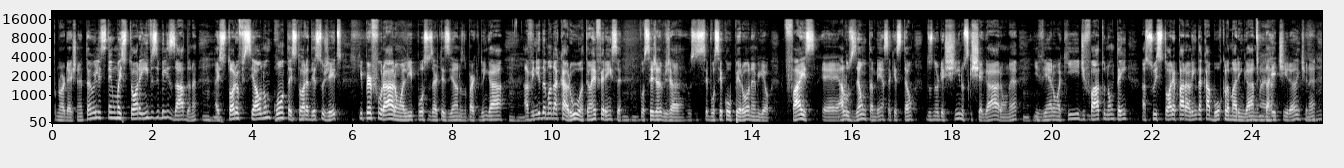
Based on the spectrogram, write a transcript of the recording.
para o Nordeste. Né? Então eles têm uma história invisibilizada. Né? Uhum. A história oficial não conta a história desses sujeitos que perfuraram ali poços artesianos no Parque do Ingá, uhum. Avenida Mandacaru, até uma referência. Uhum. Você já, já você cooperou, né, Miguel? Faz é, alusão também a essa questão dos nordestinos que chegaram, né, uhum. e vieram aqui e de fato não tem a sua história para além da cabocla Maringá, né? é. da retirante, né? Uhum.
